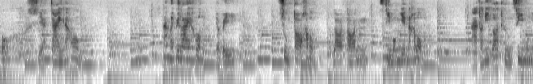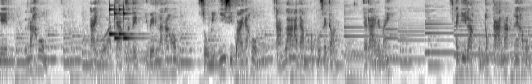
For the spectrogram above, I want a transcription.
โอ้เสียใจนะครับผมอะไม่เป็นไรครับผมเดี๋ยวไปสุ่มต่อครับผมรอตอนสี่โมงเย็นนะครับผมอ่าตอนนี้ก็ถึงสี่โมงเย็นแล้วนะครับผม ได้ตัวจากสเตตอีเวนต์แล้วนะครับผมสุ่มอีก 20 ใบนะครับผม ตามล่าอดัมกับโพไซดอน จะได้กันไหมไอดีหลักผมต้องการมากเลยครับผม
